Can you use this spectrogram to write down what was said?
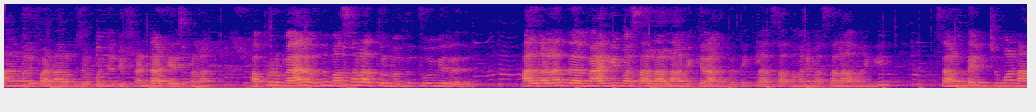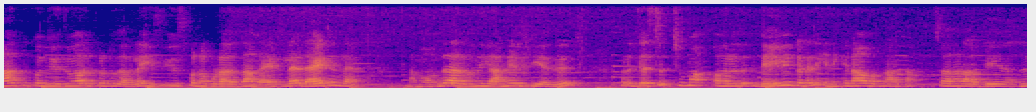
அந்த மாதிரி பண்ண ஆரம்பிச்சேன். கொஞ்சம் டிஃப்ரெண்ட்டாக டேஸ்ட் பண்ணலாம். அப்புறம் மேலே வந்து மசாலா தூள் வந்து தூவிடுறது. அதனால இந்த மேகி மசாலாலாம் விற்கிறாங்க பார்த்தீங்களா ஸோ அந்த மாதிரி மசாலா வாங்கி சம்டைம் சும்மா நாக்கு கொஞ்சம் இதுவாக இருக்கிறது அதெல்லாம் யூஸ் யூஸ் பண்ணக்கூடாது தான் டயட்டில் டயட் இல்லை. நம்ம வந்து அது வந்து அன்ஹெல்த்தி அது. ஒரு ஜஸ்ட்டு சும்மா ஒரு இதுக்கு டெய்லியும் கிடையாது. இன்றைக்கி ஒரு நாள் தான். ஸோ அதனால் அப்படியே வந்து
